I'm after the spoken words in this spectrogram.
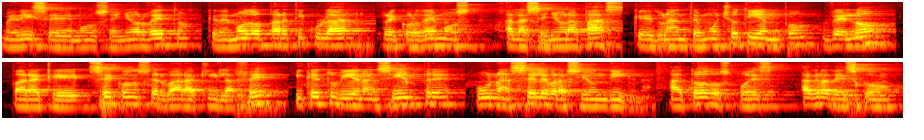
Me dice Monseñor Beto que de modo particular recordemos a la señora Paz, que durante mucho tiempo veló para que se conservara aquí la fe y que tuvieran siempre una celebración digna. A todos pues agradezco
